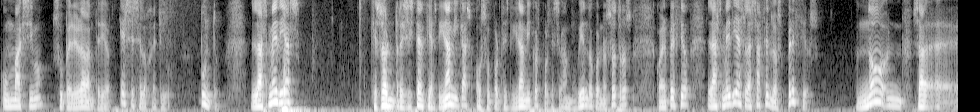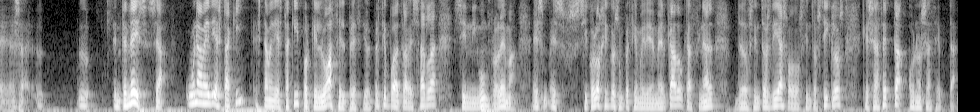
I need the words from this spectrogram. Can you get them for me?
un máximo superior al anterior. Ese es el objetivo. Punto. Las medias, que son resistencias dinámicas o soportes dinámicos, porque se van moviendo con nosotros, con el precio, las medias las hacen los precios. No, o sea, eh, ¿entendéis? O sea, una media está aquí, esta media está aquí porque lo hace el precio. El precio puede atravesarla sin ningún problema. Es, psicológico, es un precio medio de mercado que al final de 200 días o 200 ciclos que se acepta o no se acepta.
